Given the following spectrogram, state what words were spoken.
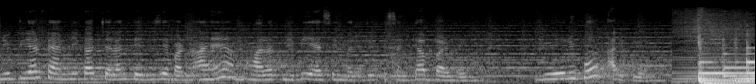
न्यूक्लियर फैमिली का चलन तेज़ी से बढ़ना है। अब भारत में भी ऐसे मरीजों की संख्या बढ़ रही है। ब्यूरो रिपोर्ट आई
